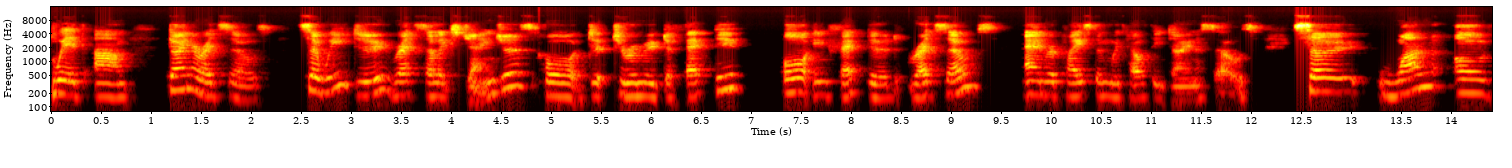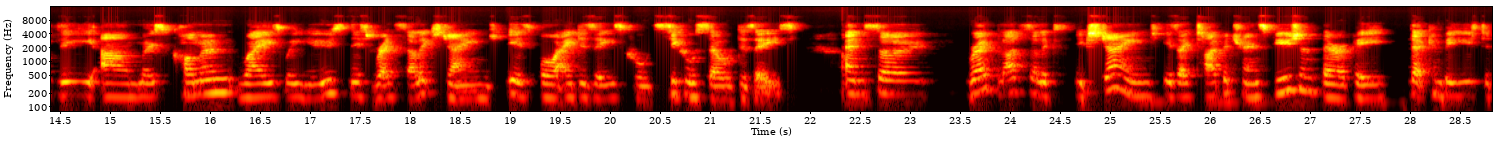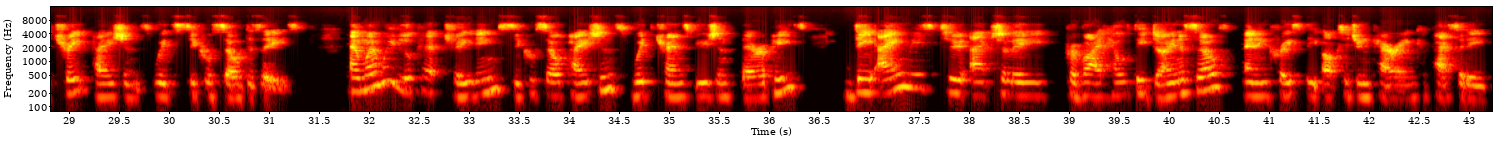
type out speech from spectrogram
with um, donor red cells. So we do red cell exchanges for to remove defective or infected red cells and replace them with healthy donor cells. So, one of the um, most common ways we use this red cell exchange is for a disease called sickle cell disease. And so, red blood cell ex- exchange is a type of transfusion therapy that can be used to treat patients with sickle cell disease. And when we look at treating sickle cell patients with transfusion therapies, the aim is to actually provide healthy donor cells and increase the oxygen carrying capacity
